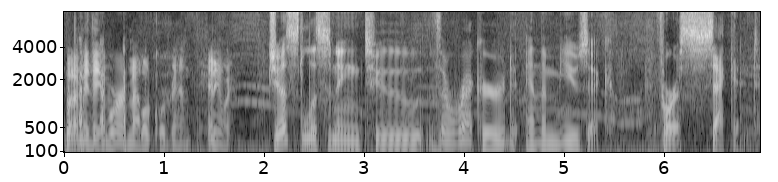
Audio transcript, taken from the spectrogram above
but I mean they were a metalcore band anyway. Just listening to the record and the music for a second,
